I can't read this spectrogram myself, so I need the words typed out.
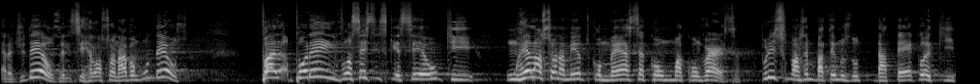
Era de Deus, eles se relacionavam com Deus. Porém, você se esqueceu que um relacionamento começa com uma conversa. Por isso nós sempre batemos no, na tecla que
